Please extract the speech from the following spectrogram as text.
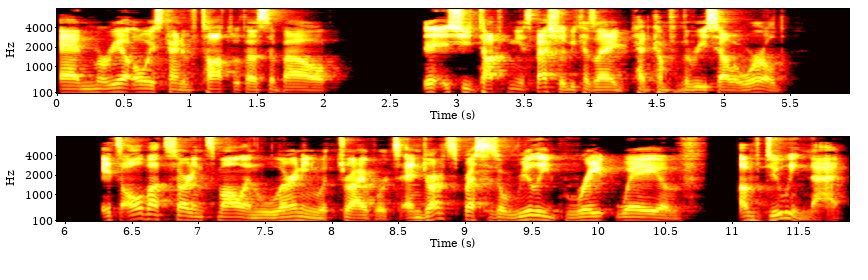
and Maria always kind of talked with us about, eh, she talked to me especially because I had come from the reseller world. It's all about starting small and learning with DriveWorks, and DriveWorks Express is a really great way of of doing that.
